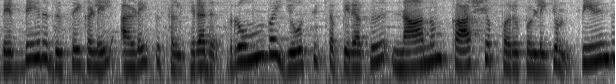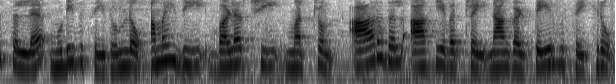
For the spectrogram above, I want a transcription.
வெவ்வேறு திசைகளில் அழைத்து செல்கிறது. ரொம்ப யோசித்த பிறகு நானும் காஷ்யப் பருப்பள்ளியும் பிரிந்து செல்ல முடிவு செய்துள்ளோம். அமைதி வளர்ச்சி மற்றும் ஆறுதல் ஆகியவற்றை நாங்கள் தேர்வு செய்கிறோம்.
